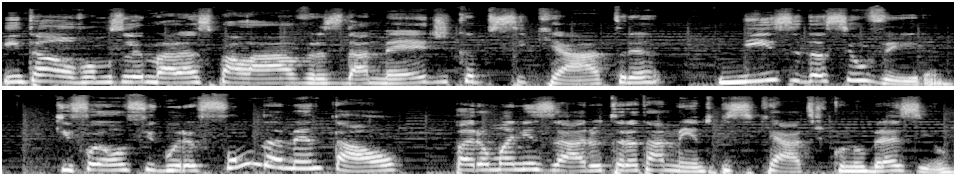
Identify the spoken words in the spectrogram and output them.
Então, vamos lembrar as palavras da médica psiquiatra Nise da Silveira, que foi uma figura fundamental para humanizar o tratamento psiquiátrico no Brasil.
